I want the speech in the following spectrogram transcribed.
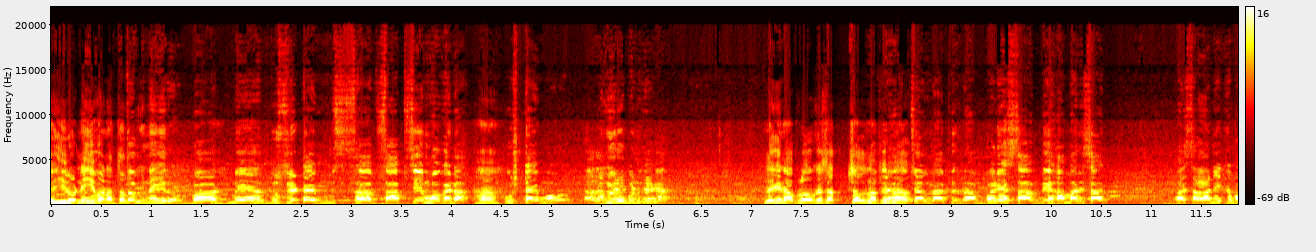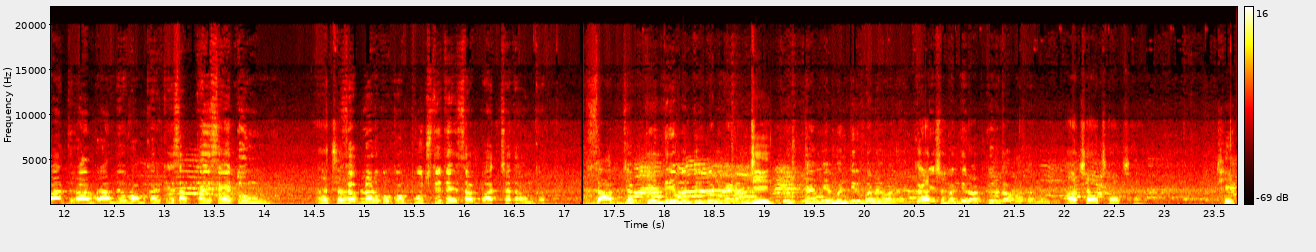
हीरो नहीं बना तब तब नहीं रो बाद में दूसरे टाइम साहब सीएम हो गए ना हाँ। उस टाइम वो हीरो बन गए। लेकिन आप लोगों के साथ चलना फिरना हाँ, चलना फिरना बड़े साहब भी हमारे साथ। ऐसा आने के बाद राम राम देव राम करके सब कैसे तुम अच्छा। सब लड़कों को पूछते थे सब अच्छा था उनका। साहब जब केंद्रीय मंत्री बन गए ना जी। उस टाइम ये मंदिर बने वाला है गणेश अच्छा। मंदिर और दुर्गा माता मंदिर अच्छा अच्छा अच्छा ठीक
